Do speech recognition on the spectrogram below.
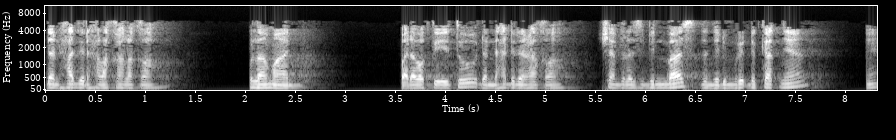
dan hadir halakah-halakah ulama pada waktu itu dan hadir halakah Syekh Abdul bin Bas dan jadi murid dekatnya. Ya.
